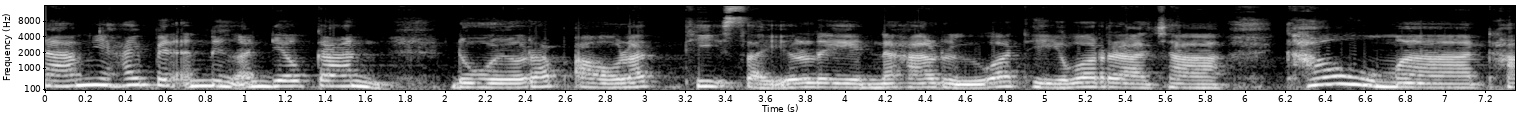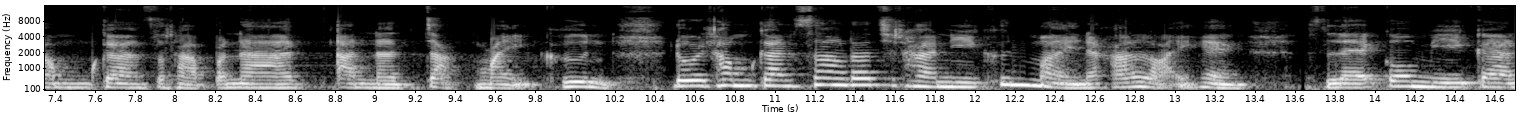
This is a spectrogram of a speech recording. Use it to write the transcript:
น้ำเนี่ยให้เป็นอันหนึ่งอันเดียวกัน โดยรับเอาลัทธิไสเรนนะคะ หรือว่าเทวราชาเข้ามาทำการสถาปนาอาณาจักรใหม่ขึ้น โดยทำการสร้างราชธานีขึ้นใหม่นะคะ หลายแห่ง และก็มีการ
